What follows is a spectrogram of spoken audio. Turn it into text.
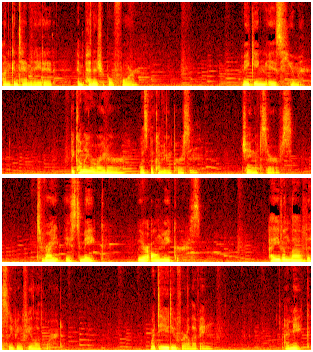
uncontaminated, impenetrable form. Making is human. Becoming a writer was becoming a person, Chang observes. To write is to make. We are all makers. I even love the sweeping feel of the word. What do you do for a living? I make.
